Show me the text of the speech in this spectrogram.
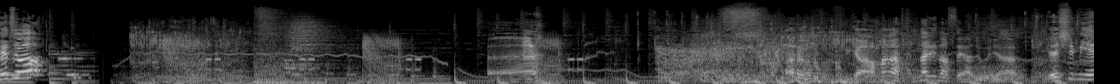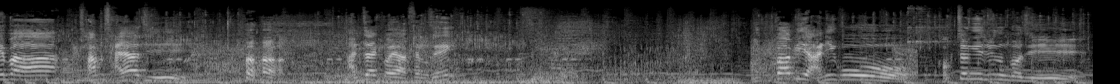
해줘? 아, 아유 야 화가 반달이 났어요 아주 그냥. 열심히 해봐. 잠 자야지. 안 잘 거야 평생. 밑밥이 아니고 걱정해주는 거지.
